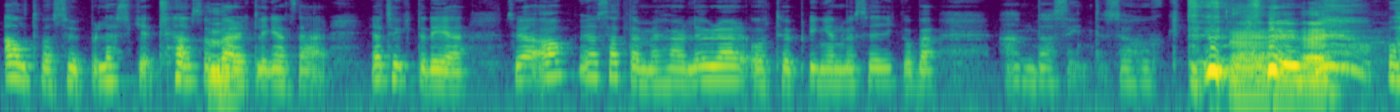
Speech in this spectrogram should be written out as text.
Allt var superläskigt. Alltså Mm. verkligen så här. Jag tyckte det. Så jag, ja, jag satt där med hörlurar och typ ingen musik och bara andas inte så högt. Nej, nej, och,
